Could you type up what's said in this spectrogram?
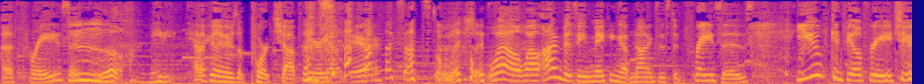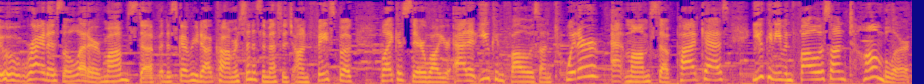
a phrase? Like, mm. ugh. Meaty. I have a feeling there's a pork chop theory out there. That sounds delicious. Well, while I'm busy making up non-existent phrases, you can feel free to write us a letter, momstuff at discovery.com or send us a message on Facebook. Like us there while you're at it. You can follow us on Twitter at momstuff podcast. You can even follow us on Tumblr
